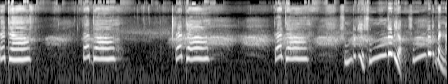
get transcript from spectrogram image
ടാറ്റാ. ടാറ്റാ. ടാറ്റാ. ടാറ്റാ. ശുണ്ടടിയ ശുണ്ടടിയ ശുണ്ടടി പെണ്ണ.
